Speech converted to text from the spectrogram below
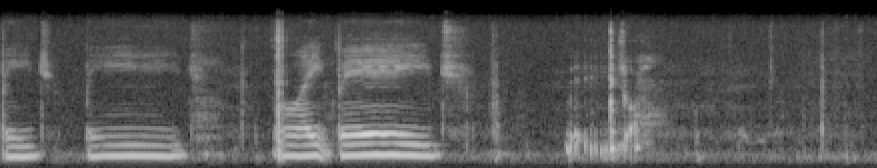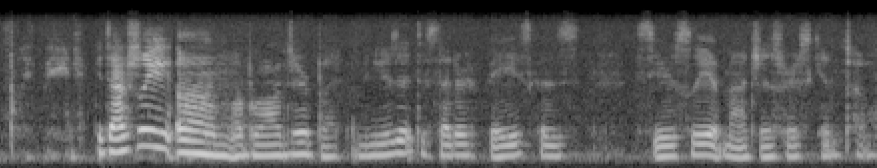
beige. Beige. The light beige. Beige. Light beige. It's actually um a bronzer, but I'm gonna use it to set her face because seriously, it matches her skin tone.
